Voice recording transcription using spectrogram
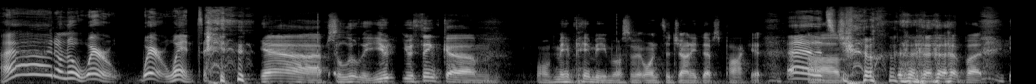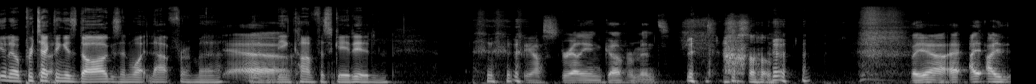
I don't know where where it went. yeah, absolutely. You you think um, well maybe, maybe most of it went to Johnny Depp's pocket. Eh, that's Um, true. but you know, protecting his dogs and whatnot from uh, Yeah. being confiscated. And, the Australian government. um, but yeah, I, I,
